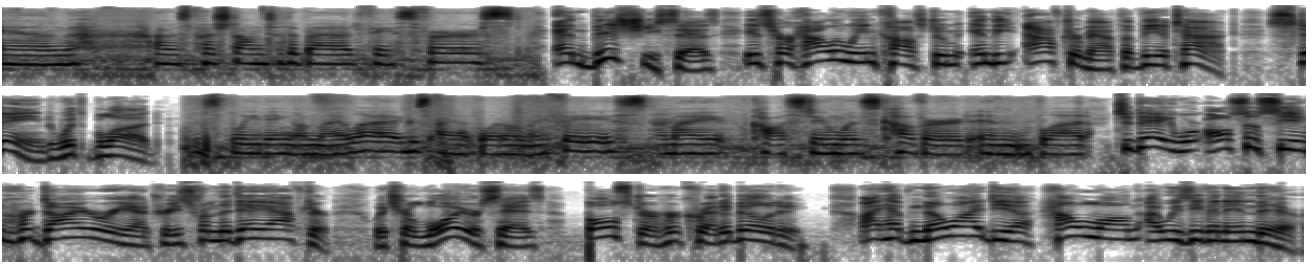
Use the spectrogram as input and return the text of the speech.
and I was pushed onto the bed face first. And this, she says, is her Halloween costume in the aftermath of the attack, stained with blood. I was bleeding on my legs, I had blood on my face, my costume was covered in blood. Today, we're also seeing her diary entries from the day after, which her lawyer says bolster her credibility. I have no idea how long I was even in there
